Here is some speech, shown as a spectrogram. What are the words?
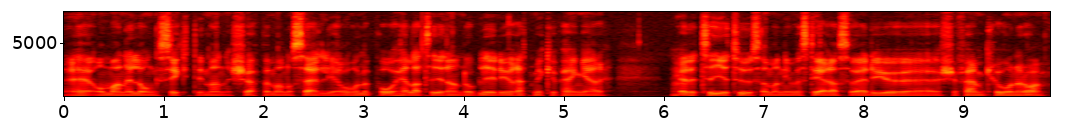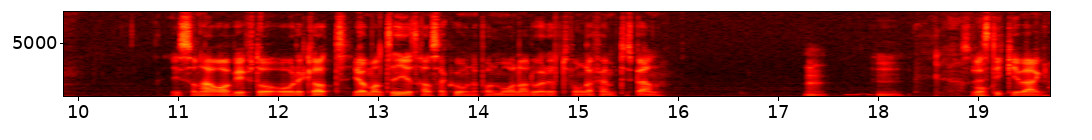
eh, om man är långsiktig. Man köper man och säljer och håller på hela tiden. Då blir det ju rätt mycket pengar. Mm. Är det 10 000 man investerar så är det ju eh, 25 kronor då. I sån här avgift. Och, och det är klart, gör man 10 transaktioner på en månad då är det 250 spänn. Mm. Mm. Så det Och- sticker iväg.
